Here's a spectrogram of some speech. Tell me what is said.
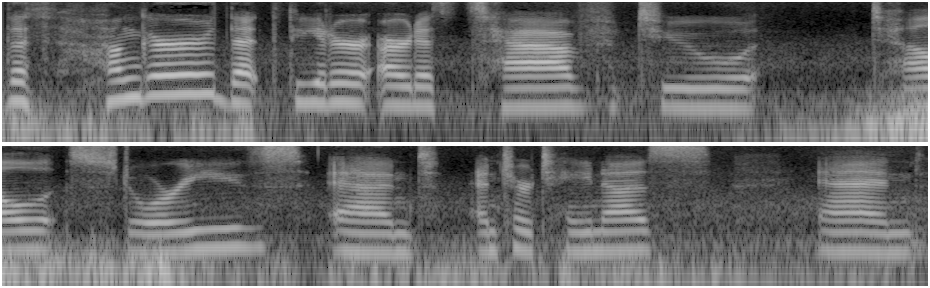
the th- hunger that theater artists have to tell stories and entertain us and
